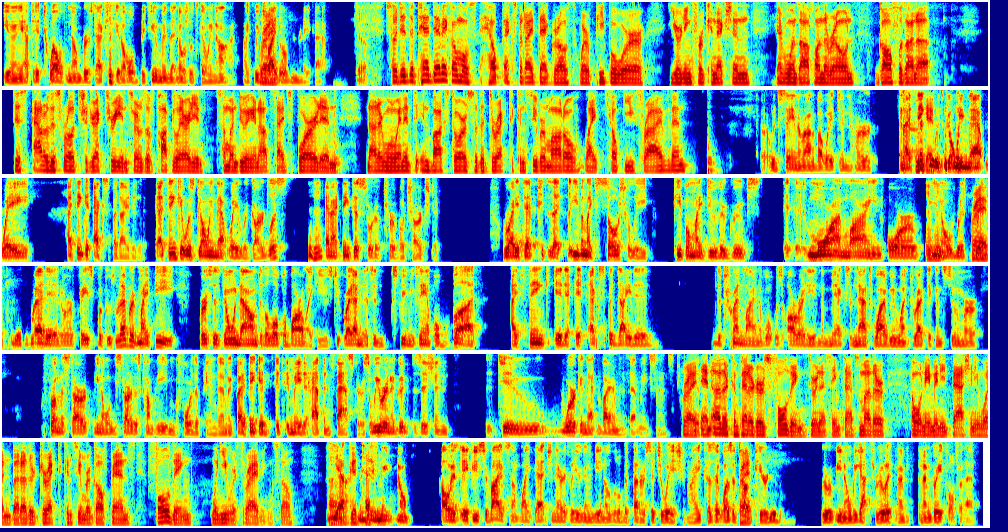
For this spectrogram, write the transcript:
you know you have to hit 12 numbers to actually get a hold of a human that knows what's going on. Like we right. try to eliminate that. Yeah. So did the pandemic almost help expedite that growth where people were yearning for connection everyone's off on their own golf was on a this out of this world trajectory in terms of popularity and someone doing an outside sport and not everyone went into inbox stores so the direct to consumer model like help you thrive then i would say in a roundabout way it didn't hurt and i think okay. it was going that way i think it expedited it i think it was going that way regardless mm-hmm. and i think this sort of turbocharged it right that, that even like socially people might do their groups eh, eh, more online or mm-hmm. you know with, right. with, with reddit or facebook groups whatever it might be versus going down to the local bar like you used to, right? I mean, it's an extreme example, but I think it, it expedited the trend line of what was already in the mix. And that's why we went direct to consumer from the start, you know, when we started this company, even before the pandemic. But I think it, it, it made it happen faster. So we were in a good position to work in that environment, if that makes sense. Right. And other competitors folding during that same time. Some other, I won't name any, bash anyone, but other direct to consumer golf brands folding when you were thriving. So, uh, yeah, good testament. You know, always, if you survive something like that, generically, you're going to be in a little bit better situation, right? Because it was a tough right. period. We were, you know, we got through it, and I'm and I'm grateful for that.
